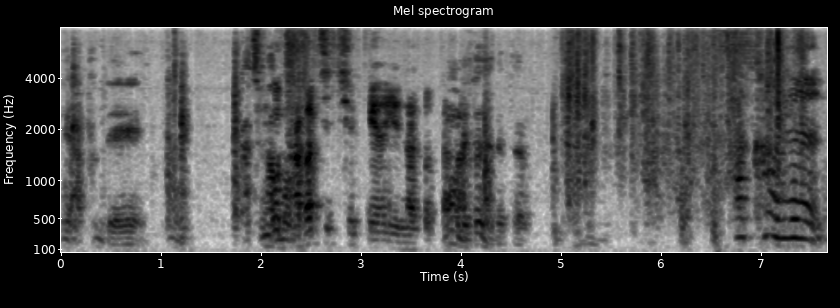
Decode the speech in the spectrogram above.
네, 아픈데 같이 밥 이거 먹다 같이 칠게. 얘 놔뒀다가. 어, 냈어요, 냈어요. 사카는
